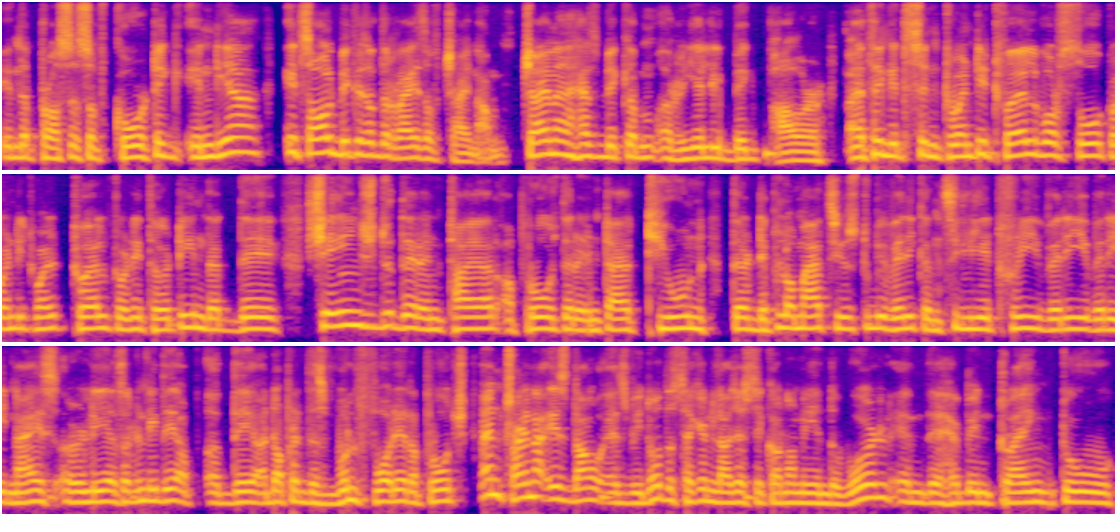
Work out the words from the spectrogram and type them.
in the process of courting India, it's all because of the rise of China. China has become a really big power. I think it's in 2012 or so, 2012, 2013, that they changed their entire approach, their entire tune. Their diplomats used to be very conciliatory, very, very nice earlier. Suddenly they, uh, they adopted this wolf warrior approach. And China is now, as we know, the second largest economy in the world. And they have been trying to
